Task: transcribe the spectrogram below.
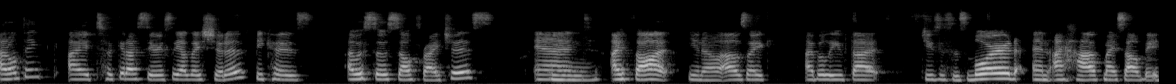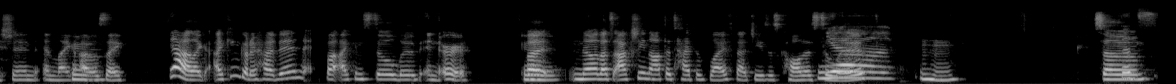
I don't think I took it as seriously as I should have because I was so self-righteous and Mm. I thought, you know, I was like I believe that Jesus is Lord and I have my salvation and like I Mm. was like yeah, like I can go to heaven, but I can still live in earth. But Mm. no, that's actually not the type of life that Jesus called us to live. yeah, hmm So, that's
